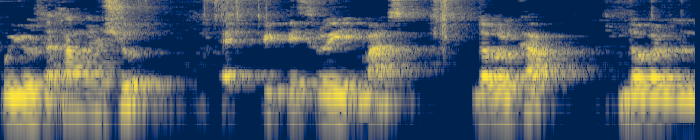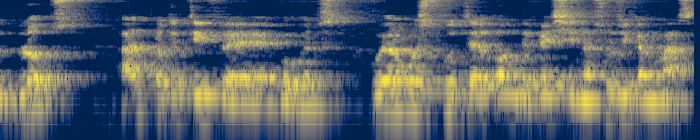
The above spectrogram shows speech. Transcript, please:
we use the Hartmann shoot, FFP3 mask, double cap, double gloves, and protective uh, goggles. We always put uh, on the patient a surgical mask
